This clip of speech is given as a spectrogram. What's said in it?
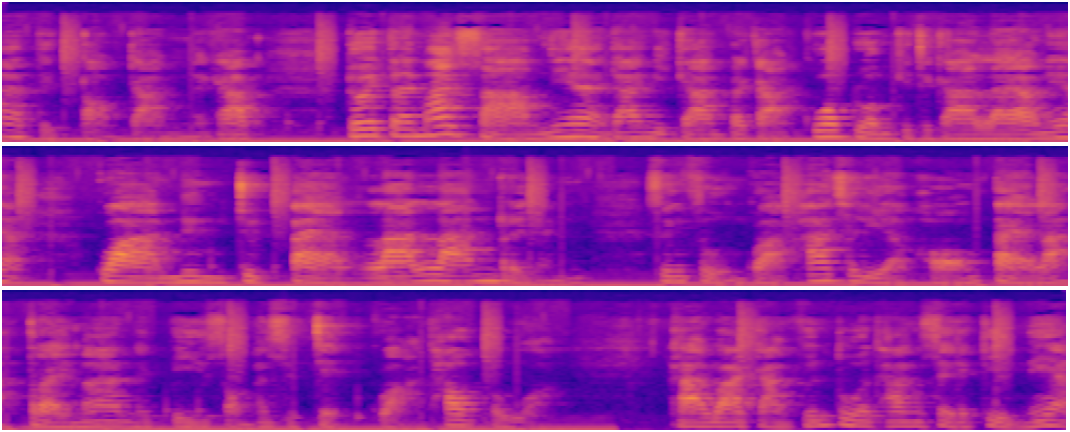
5 ติดต่อกันนะครับ โดยไตรมาส3เนี่ยได้มีการประกาศควบรวมกิจการแล้วเนี่ยกว่า 1.8 ล้านล้านเหรียญซึ่งสูงกว่าค่าเฉลี่ยของแต่ละไตรมาสในปี 2017 กว่าเท่าตัว คาดว่าการฟื้นตัวทางเศรษฐกิจเนี่ย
